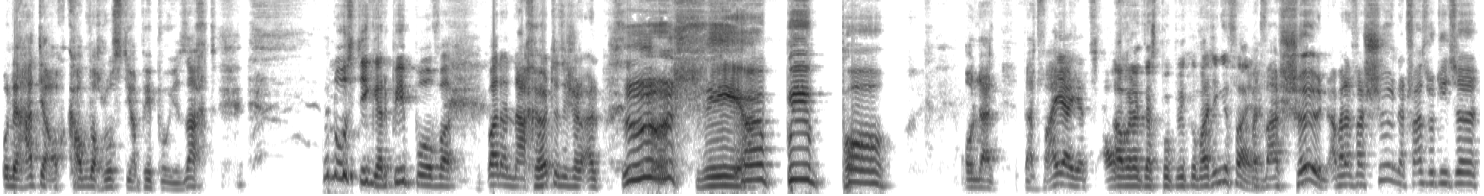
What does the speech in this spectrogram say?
und er hat ja auch kaum noch lustiger Pippo gesagt. Lustiger Pippo war, war danach, hörte sich dann an, lustiger Pippo. Und dann, das war ja jetzt auch, Aber das Publikum hat ihn das gefeiert. war schön, aber das war schön, das war so diese,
